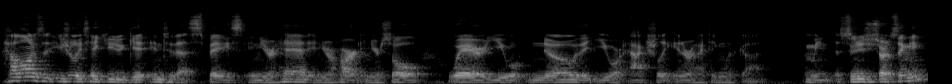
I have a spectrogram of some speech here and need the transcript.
How long does it usually take you to get into that space in your head, in your heart, in your soul, where you know that you are actually interacting with God? I mean, as soon as you start singing,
